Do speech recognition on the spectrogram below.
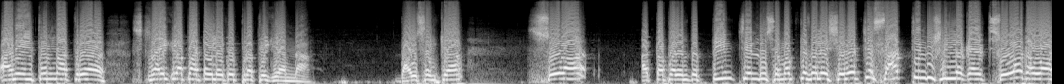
आणि इथून मात्र स्ट्राईकला पाठवले ते प्रतीक यांना. धावसंख्या सोळा. आतापर्यंत तीन चेंडू समाप्त झाले. शेवटचे सात चेंडू शिल्लक आहेत. सोळा धावा.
